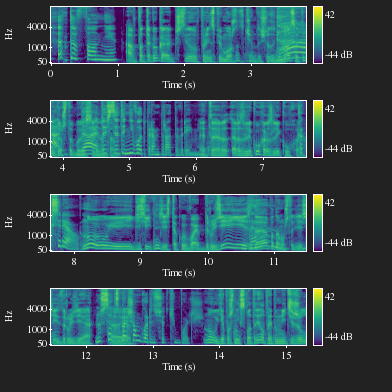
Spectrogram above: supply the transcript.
то вполне. А под такой картину, в принципе, можно чем-то еще заниматься. это не то, чтобы да, сильно то есть там- это не вот прям трата времени. Это раз- развлекуха-развлекуха. Как сериал. Ну, и действительно здесь такой вайб друзей есть, да, Да, потому что здесь да. есть друзья. Ну, секс в Э, большом городе все-таки больше. Ну, я просто не смотрел, поэтому мне тяжело.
